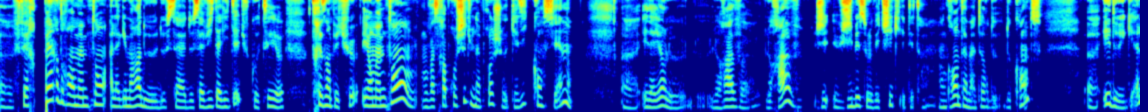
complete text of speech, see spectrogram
euh, faire perdre en même temps à la Gemara de, sa, de sa, vitalité, du côté très impétueux, et en même temps, on va se rapprocher d'une approche quasi kantienne. Et d'ailleurs, le, le, Rav, le Rav J.B. Soloveitchik, était un, grand amateur de, Kant et de Hegel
